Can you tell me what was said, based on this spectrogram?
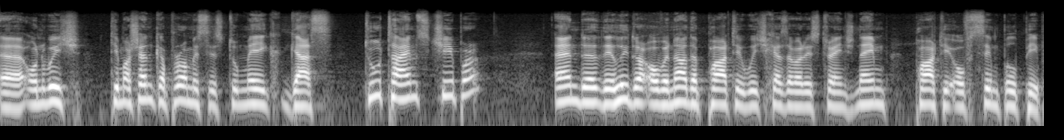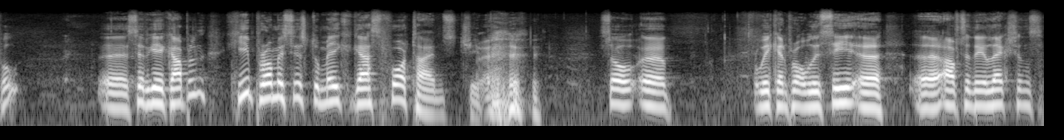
uh, on which Timoshenko promises to make gas two times cheaper. And uh, the leader of another party, which has a very strange name, Party of Simple People, uh, Sergei Kaplin, he promises to make gas four times cheaper. so uh, we can probably see uh, uh, after the elections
